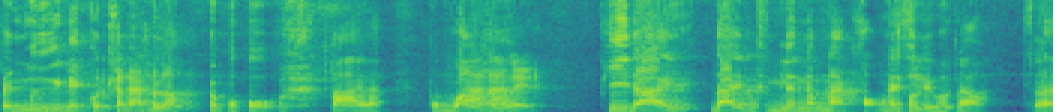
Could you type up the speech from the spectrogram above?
เป็นหมื่นเนี่ยกดขนาดนั้นเหรอ โอ้โห ตายแล้ว ผมว่านะทำไงพี่ได้ได้ถึงเรื่องน้ำหนักของในโซลิเวิร์กแล้ว ใช่ แต่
